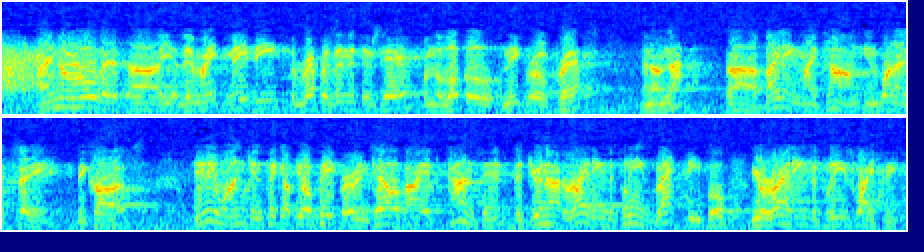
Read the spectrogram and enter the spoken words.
I know that uh, there might may be some representatives here from the local Negro press, and I'm not uh, biting my tongue in what I say because Anyone can pick up your paper and tell by its content that you're not writing to please black people, you're writing to please white people.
